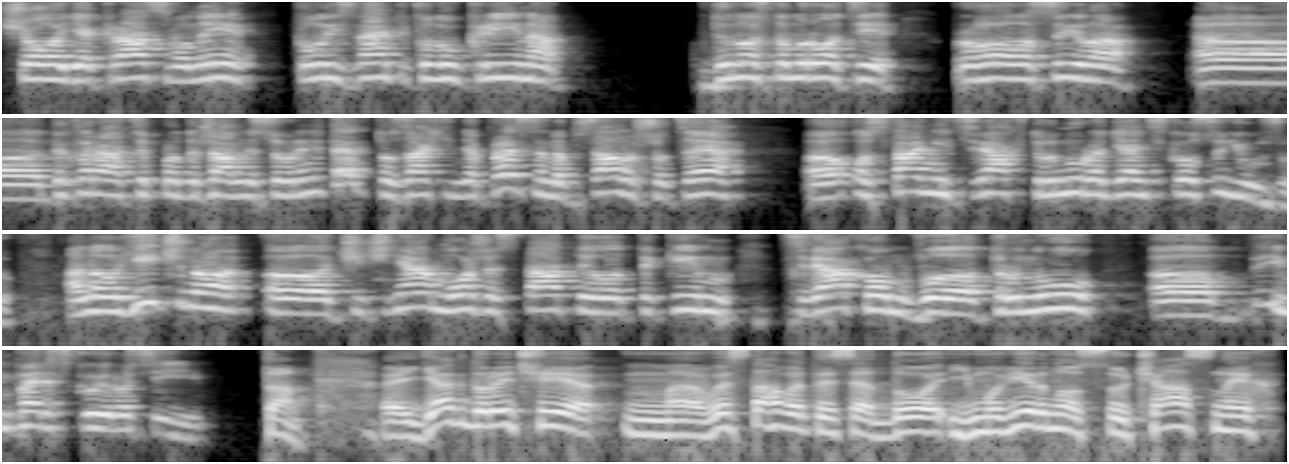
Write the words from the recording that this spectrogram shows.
що якраз вони, коли знаєте, коли Україна в 90-му році проголосила е, декларацію про державний суверенітет, то західна преса написала, що це е, останній цвях труну радянського союзу. Аналогічно, е, Чечня може стати от таким цвяхом в труну е, імперської Росії. Так. Е, Як, до речі, ви ставитеся до ймовірно сучасних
